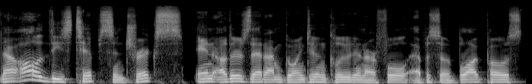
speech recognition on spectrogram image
Now, all of these tips and tricks and others that I'm going to include in our full episode blog post,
